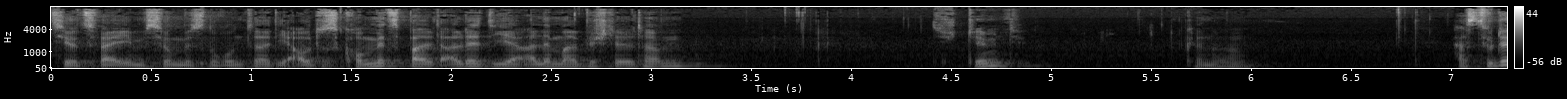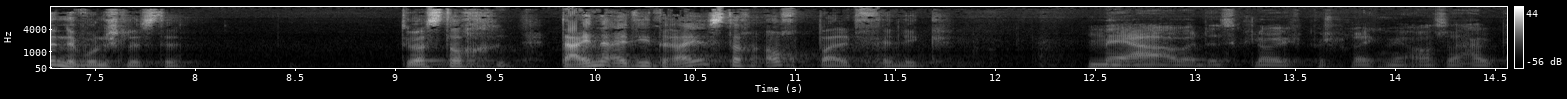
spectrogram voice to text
CO2-Emissionen müssen runter. Die Autos kommen jetzt bald alle, die ja alle mal bestellt haben. Stimmt. Genau. Hast du denn eine Wunschliste? Du hast doch, deine ID3 ist doch auch bald fällig. Naja, aber das, glaube ich, besprechen wir außerhalb,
